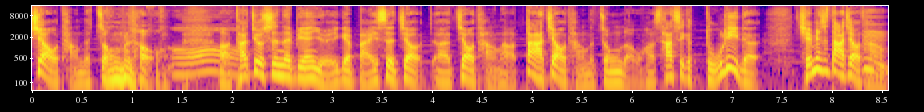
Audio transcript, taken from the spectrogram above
教堂的钟楼。哦，啊，它就是那边有一个白色教呃教堂啊，大教堂的钟楼哈，它是一个独立的，前面是大教堂。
